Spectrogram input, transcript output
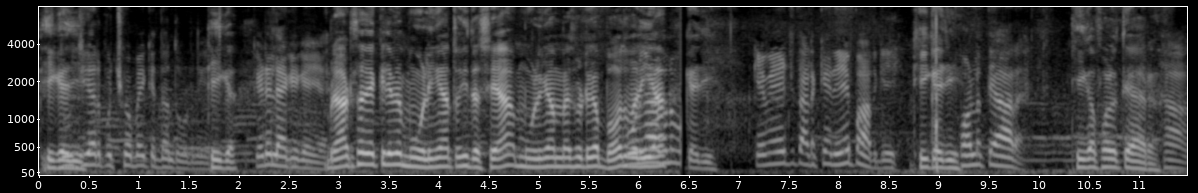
ਠੀਕ ਹੈ ਜੀ। ਯਾਰ ਪੁੱਛੋ ਬਈ ਕਿਦਾਂ ਤੋੜਨੀ ਹੈ। ਠੀਕ ਹੈ। ਕਿਹੜੇ ਲੈ ਕੇ ਗਏ ਆ? ਬਰਾੜ ਸਾਹਿਬ ਇੱਕ ਜਿਵੇਂ ਮੂਲੀਆਂ ਤੁਸੀਂ ਦੱਸਿਆ ਮੂਲੀਆਂ ਮੈਂ ਤੁਹਾਡੇ ਕੋਲ ਬਹੁਤ ਵਧੀਆ। ਠੀਕ ਹੈ ਜੀ। ਕਿਵੇਂ ਇਹ ਚ ਤੜਕੇ ਰੇਹ ਪਾ ਦਗੇ ਠੀਕ ਹੈ ਜੀ। ਫੁੱਲ ਤਿਆਰ ਹੈ। ਠੀਕ ਆ ਫੁੱਲ ਤਿਆਰ ਆ। ਹਾਂ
